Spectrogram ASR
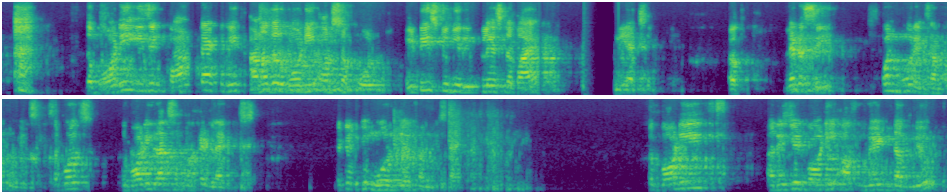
the body is in contact with another body or support, it is to be replaced by reaction. Okay. Let us see one more example. Suppose the bodies are supported like this. It will be more clear from this diagram. So body, a rigid body of weight W,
